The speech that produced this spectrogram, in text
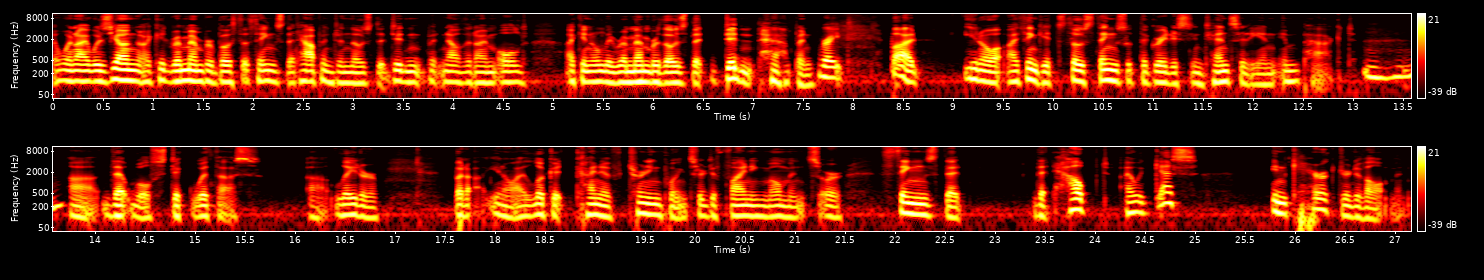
when I was young, I could remember both the things that happened and those that didn't. But now that I'm old, I can only remember those that didn't happen. Right. But you know, I think it's those things with the greatest intensity and impact hmm uh, that will stick with us uh, later. But uh, you know, I look at kind of turning points or defining moments or things that that helped. I would guess in character development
